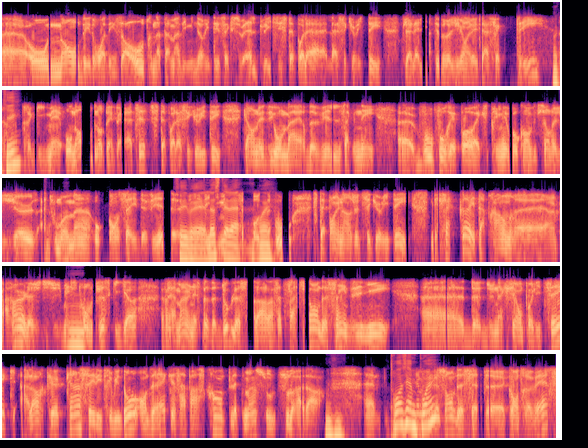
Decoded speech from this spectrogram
euh, au nom des droits des autres, notamment des minorités sexuelles. Puis là, ici, c'était pas la, la sécurité. Puis là, la liberté de religion, elle a été affectée, OK. entre guillemets, au nom d'un autre impératif, puis c'était pas la sécurité. Quand on a dit au maire de ville Saguenay, euh, vous pourrez pas exprimer vos convictions religieuses à tout moment au conseil de ville. C'est vrai. euh, Là, c'était la- ouais. Pas un enjeu de sécurité. Cas est à prendre euh, un par un. Là. Je, mais je Mm. trouve juste qu'il y a vraiment une espèce de double standard dans cette façon de s'indigner euh, d'une action politique, alors que quand c'est les tribunaux, on dirait que ça passe complètement sous, sous le radar. Euh, Mhm. Troisième point. leçon de cette euh, controverse,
